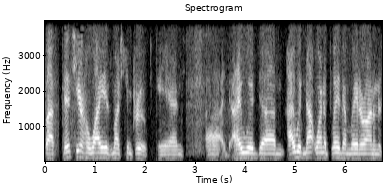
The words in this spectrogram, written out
But this year Hawaii is much improved, and uh, I would um, I would not want to play them later on in the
